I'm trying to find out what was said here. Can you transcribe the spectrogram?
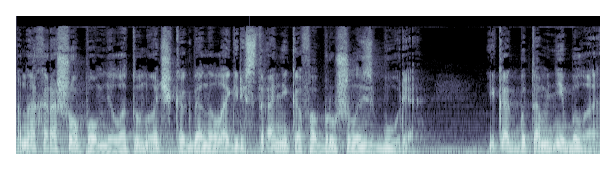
Она хорошо помнила ту ночь, когда на лагерь странников обрушилась буря. И как бы там ни было,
